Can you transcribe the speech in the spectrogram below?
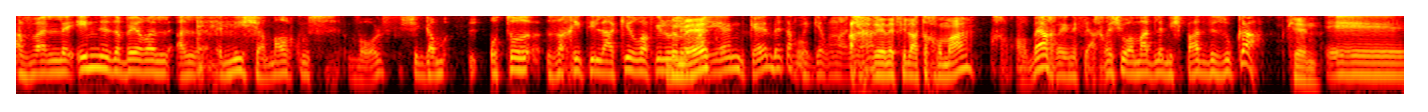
אבל אם נדבר על, על מישה, מרקוס וולף, שגם אותו זכיתי להכיר ואפילו באמת? לראיין, כן, בטח, בגרמניה. אחרי נפילת החומה? הרבה אחרי, אחרי שהוא עמד למשפט וזוכה. כן. אה,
